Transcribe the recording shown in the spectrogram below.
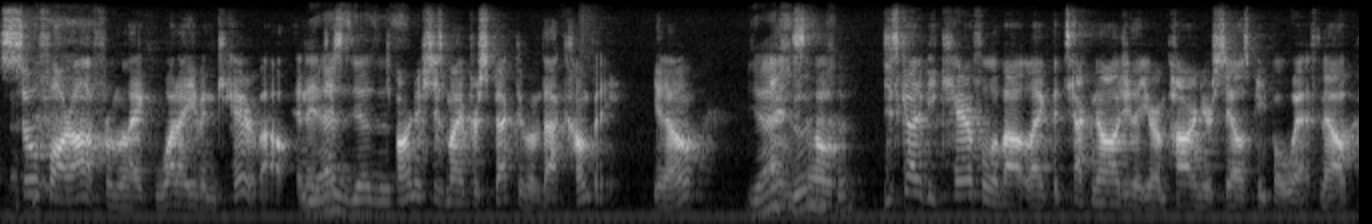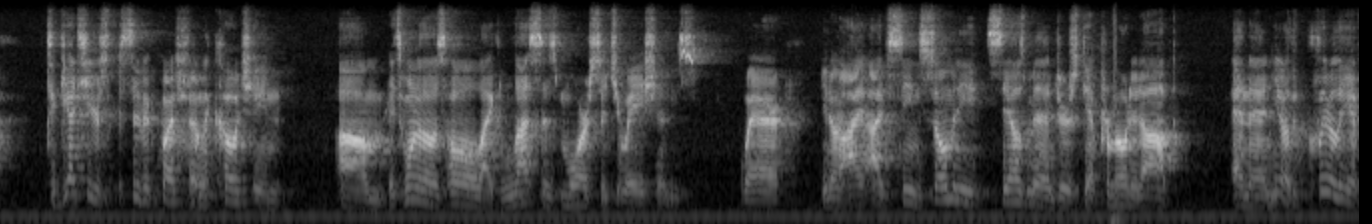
so far off from like what I even care about, and it yes, just yes, yes. tarnishes my perspective of that company. You know? Yeah, and sure, so sure. You just got to be careful about like the technology that you're empowering your salespeople with. Now, to get to your specific question on the coaching, um, it's one of those whole like less is more situations where you know I, I've seen so many sales managers get promoted up and then, you know, clearly, if,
